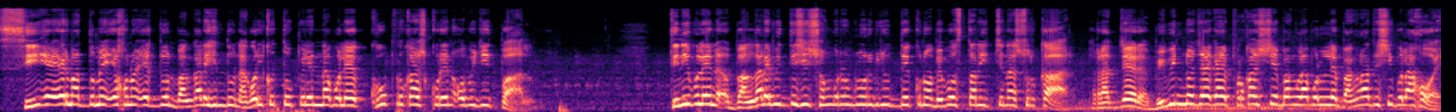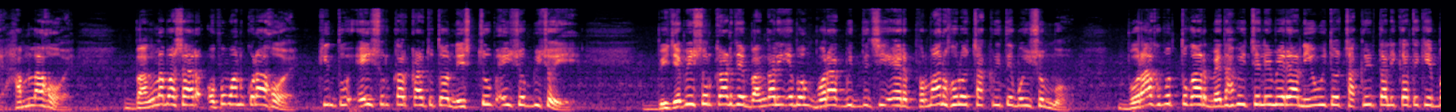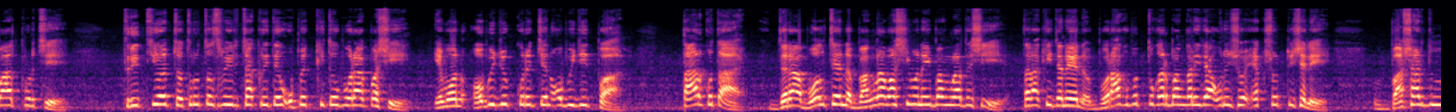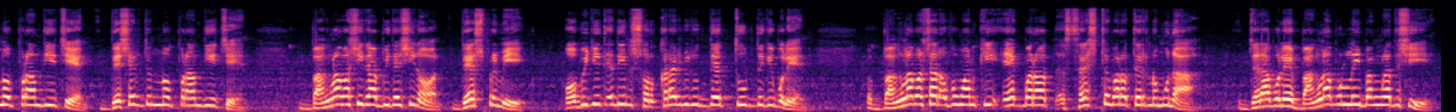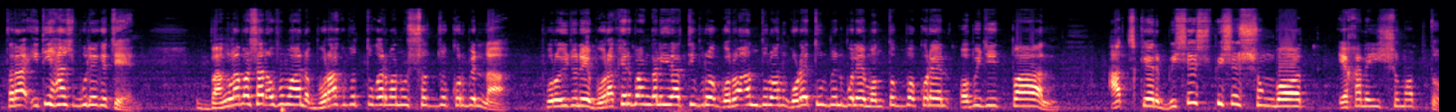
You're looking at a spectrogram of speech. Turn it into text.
সিএ এর মাধ্যমে এখনও একজন বাঙালি হিন্দু নাগরিকত্ব পেলেন না বলে ক্ষোভ প্রকাশ করেন অভিজিৎ পাল। তিনি বলেন, বাঙালি বিদ্বেষী সংগঠনগুলোর বিরুদ্ধে কোনো ব্যবস্থা নিচ্ছে না সরকার। রাজ্যের বিভিন্ন জায়গায় প্রকাশ্যে বাংলা বললে বাংলাদেশি বলা হয়, হামলা হয়, বাংলা ভাষার অপমান করা হয়। কিন্তু এই সরকার কার্যত নিশ্চুপ এইসব বিষয়ে। বিজেপি সরকার যে বাঙালি এবং বরাক বিদ্বেষী এর প্রমাণ হলো চাকরিতে বৈষম্য। বরাক উপত্যকার মেধাবী ছেলেমেয়েরা নিয়মিত চাকরির তালিকা থেকে বাদ পড়ছে। তৃতীয়, চতুর্থ শ্রেণির চাকরিতে উপেক্ষিত বরাকবাসী, এমন অভিযোগ করেছেন অভিজিৎ পাল। তার কথায় যারা বলছেন বাংলাভাষী মানেই বাংলাদেশি, তারা কি জানেন বরাক উপত্যকার বাঙালিরা উনিশশো একষট্টি সালে ভাষার জন্য প্রাণ দিয়েছেন, দেশের জন্য প্রাণ দিয়েছেন? বাংলাভাষীরা বিদেশি নন, দেশপ্রেমিক। অভিজিৎ এদিন সরকারের বিরুদ্ধে তুপ দেখে বলেন, বাংলা ভাষার অপমান কি এক ভারত শ্রেষ্ঠ ভারতের নমুনা? যারা বলে বাংলা বললেই বাংলাদেশি, তারা ইতিহাস ভুলে গেছেন। বাংলা ভাষার অপমান বরাক উপত্যকার মানুষ সহ্য করবেন না। প্রয়োজনে বরাকের বাঙালিরা তীব্র গণ আন্দোলন গড়ে তুলবেন বলে মন্তব্য করেন অভিজিৎ পাল। আজকের বিশেষ বিশেষ সংবাদ এখানেই সমাপ্ত।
